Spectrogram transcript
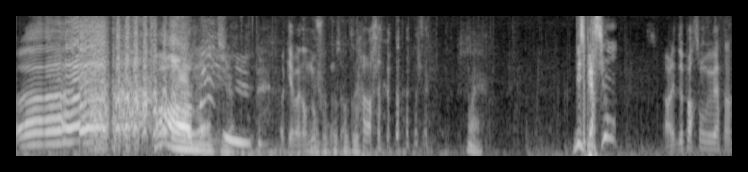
Ah Oh mon dieu. Ok, bah non, nous Ouais, faut qu'on sorte. Alors, ça- Ouais. Dispersion. Alors, les deux portes sont ouvertes. Hein.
